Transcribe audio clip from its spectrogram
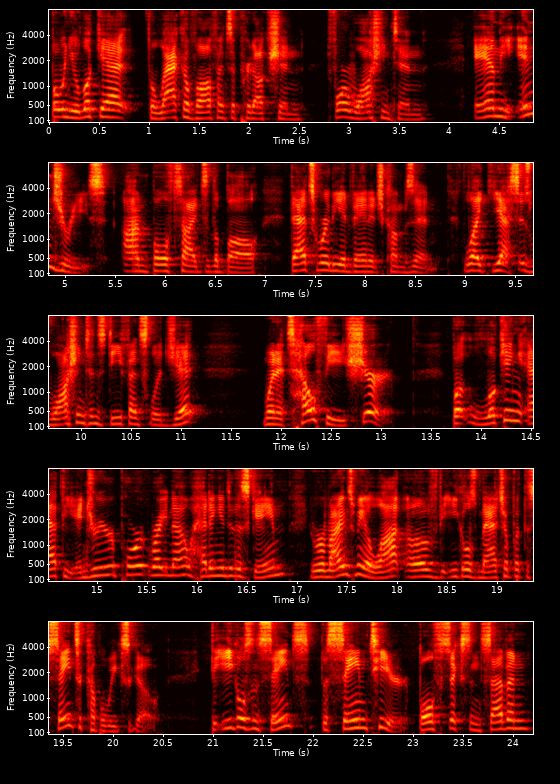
But when you look at the lack of offensive production for Washington and the injuries on both sides of the ball, that's where the advantage comes in. Like, yes, is Washington's defense legit? When it's healthy, sure. But looking at the injury report right now, heading into this game, it reminds me a lot of the Eagles' matchup with the Saints a couple weeks ago. The Eagles and Saints, the same tier, both six and seven.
